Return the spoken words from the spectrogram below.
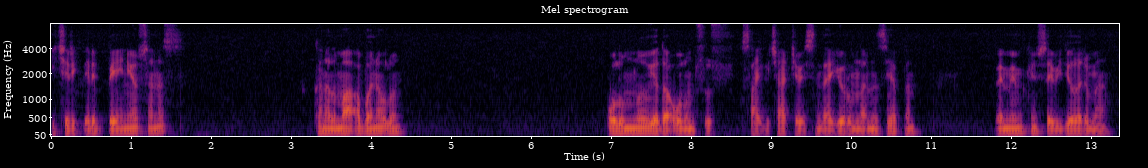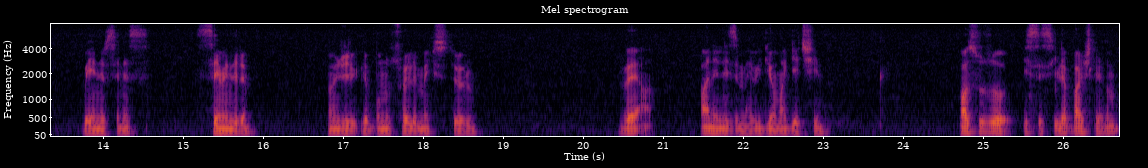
içerikleri beğeniyorsanız kanalıma abone olun. Olumlu ya da olumsuz saygı çerçevesinde yorumlarınızı yapın ve mümkünse videolarımı beğenirseniz sevinirim. Öncelikle bunu söylemek istiyorum ve analizime, videoma geçeyim. Asuzu hissesiyle başlayalım.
